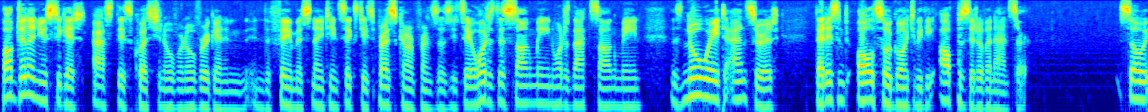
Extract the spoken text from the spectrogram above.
Bob Dylan used to get asked this question over and over again in, in the famous 1960s press conferences. He'd say, What does this song mean? What does that song mean? There's no way to answer it that isn't also going to be the opposite of an answer. So,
